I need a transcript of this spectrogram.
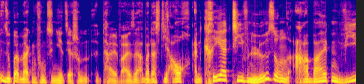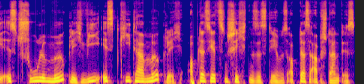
Supermärkten funktioniert es ja schon teilweise, aber dass die auch an kreativen Lösungen arbeiten. Wie ist Schule möglich? Wie ist Kita möglich? Ob das jetzt ein Schichtensystem ist, ob das Abstand ist.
